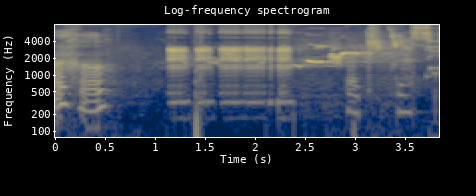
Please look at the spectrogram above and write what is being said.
Aha. Tak, przepraszam.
